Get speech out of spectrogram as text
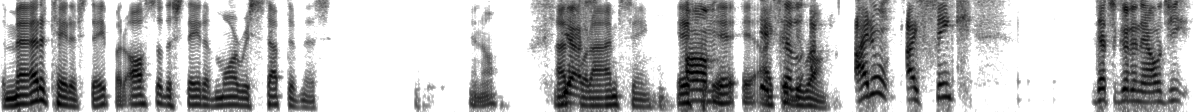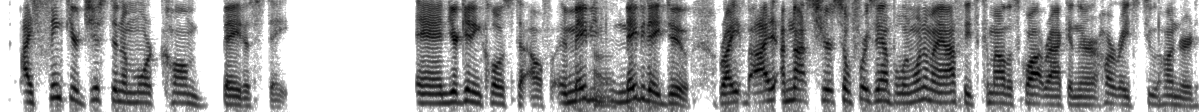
the meditative state, but also the state of more receptiveness. You know. That's Yes. what I'm seeing. If, Um, i- i- I could be wrong. I don't. I think that's a good analogy. I think you're just in a more calm beta state, and you're getting close to alpha. And maybe Oh. maybe they do, right? But I, I'm not sure. So, for example, when one of my athletes come out of the squat rack and their heart rate's 200,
